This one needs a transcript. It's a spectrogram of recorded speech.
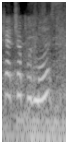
Catch up with Melissa?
